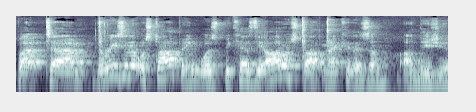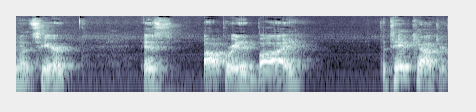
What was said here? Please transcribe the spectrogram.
But um, the reason it was stopping was because the auto stop mechanism on these units here is operated by the tape counter.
